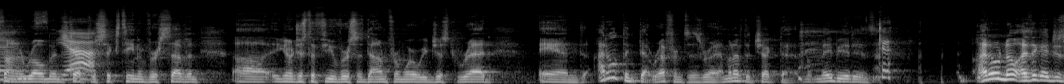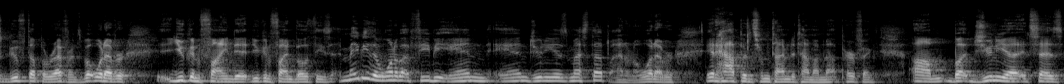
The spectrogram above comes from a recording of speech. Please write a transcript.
found in Romans, Romans yeah. chapter 16 and verse 7. Uh, you know, just a few verses down from where we just read. And I don't think that reference is right. I'm gonna have to check that, but maybe it is. I don't know. I think I just goofed up a reference, but whatever. You can find it. You can find both these. Maybe the one about Phoebe and and Junia is messed up. I don't know. Whatever. It happens from time to time. I'm not perfect. Um, but Junia, it says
